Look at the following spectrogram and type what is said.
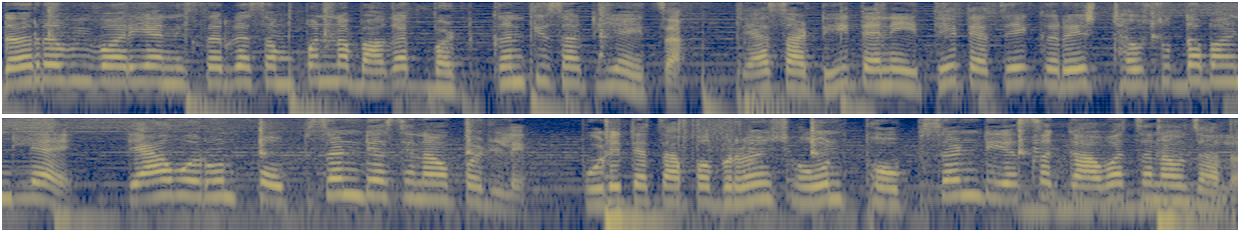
दर रविवारी या निसर्ग संपन्न भागात भटकंतीसाठी यायचा. त्यासाठी त्याने इथे त्याचे एक रेस्ट हाऊस सुद्धा बांधले आहे. त्यावरून पोपसंडी असे नाव पडले. पुढे त्याचा अपभ्रंश होऊन फोपसंडी असं गावाचं नाव झालं.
